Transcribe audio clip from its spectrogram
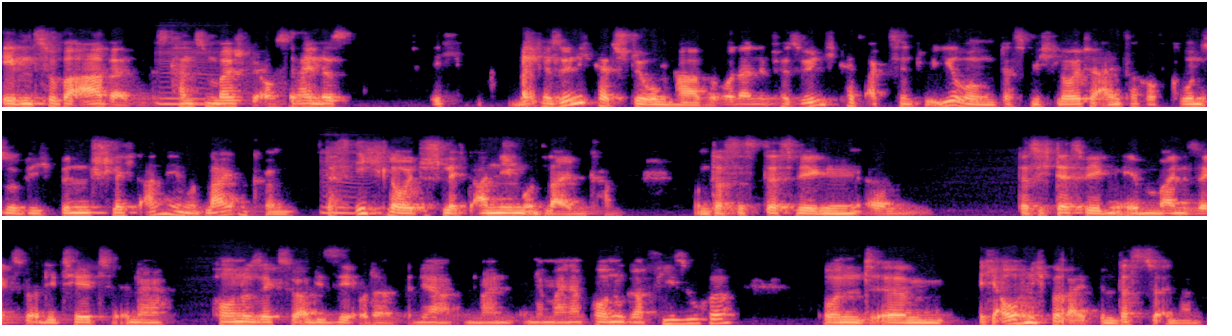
eben zu bearbeiten. Es mhm. kann zum mhm. Beispiel auch sein, dass ich eine Persönlichkeitsstörung habe oder eine Persönlichkeitsakzentuierung, dass mich Leute einfach aufgrund so wie ich bin schlecht annehmen und leiden können. Mhm. Dass ich Leute schlecht annehmen und leiden kann. Und das ist deswegen, ähm, dass ich deswegen eben meine Sexualität in der Pornosexualität oder ja, in, mein, in meiner Pornografie suche und ähm, ich auch nicht bereit bin, das zu ändern,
